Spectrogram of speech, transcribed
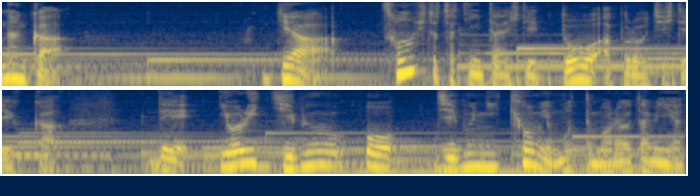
なんかじゃあその人たちに対してどうアプローチしていくか。でより自分を自分に興味を持ってもらうためには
